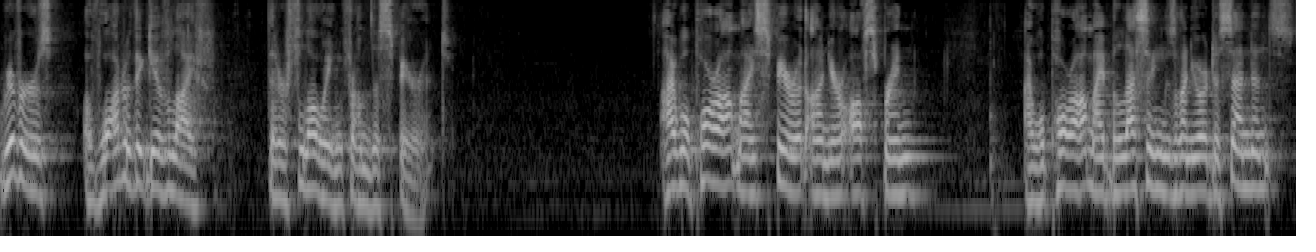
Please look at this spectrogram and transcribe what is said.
rivers of water that give life that are flowing from the Spirit. I will pour out my Spirit on your offspring. I will pour out my blessings on your descendants,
